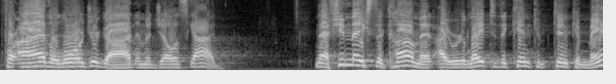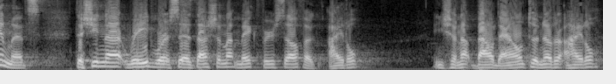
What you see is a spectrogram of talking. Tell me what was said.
for I, the Lord your God, am a jealous God. Now, if she makes the comment, I relate to the Ten Commandments, does she not read where it says, Thou shalt not make for yourself an idol, and you shall not bow down to another idol?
